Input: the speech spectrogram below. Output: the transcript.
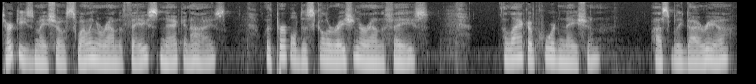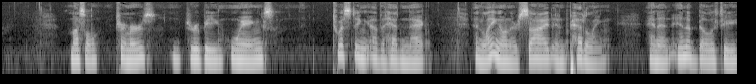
Turkeys may show swelling around the face, neck, and eyes with purple discoloration around the face, a lack of coordination, possibly diarrhea, muscle tremors, droopy wings, twisting of the head and neck, and laying on their side and pedaling, and an inability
